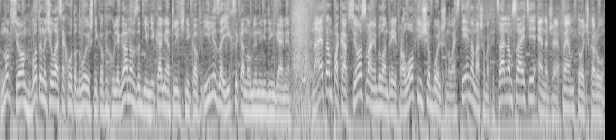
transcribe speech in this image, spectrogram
Но все, вот и началась охота двоечников и хулиганов за дневниками отличников или за их сэкономленными деньгами. На этом пока все. С вами был Андрей Фролов. Еще больше новостей на нашем официальном сайте energyfm.ru.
